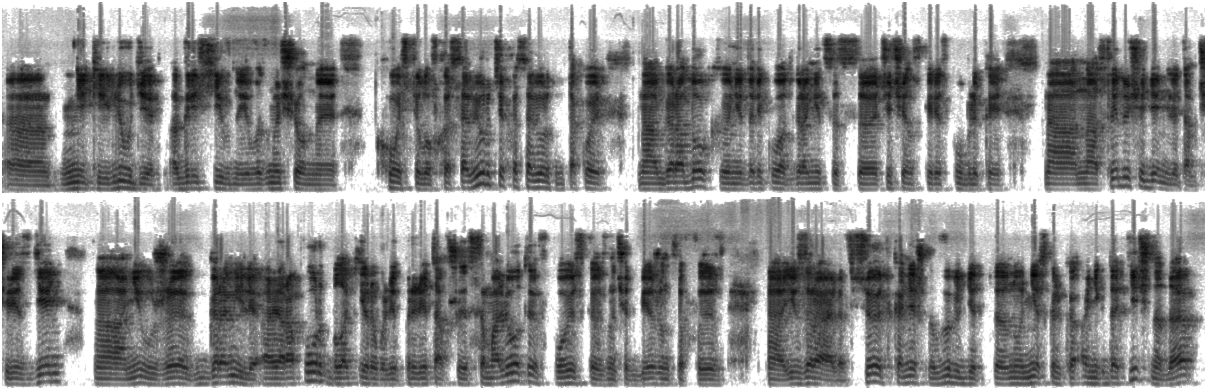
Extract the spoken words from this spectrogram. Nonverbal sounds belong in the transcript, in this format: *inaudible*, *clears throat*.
некие люди агрессивные возмущенные хостелу в Хасавюрте. Хасавюрт — такой городок недалеко от границы с Чеченской республикой. На следующий день или там через день а, они уже громили аэропорт, блокировали прилетавшие самолеты в поисках значит, беженцев из а, Израиля. Все это, конечно, выглядит ну, несколько анекдотично, да, а,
